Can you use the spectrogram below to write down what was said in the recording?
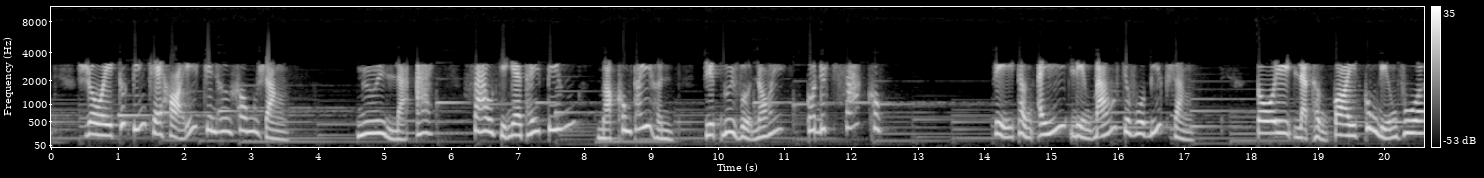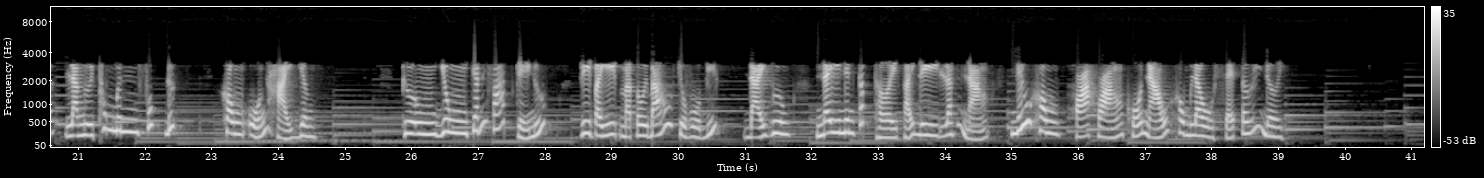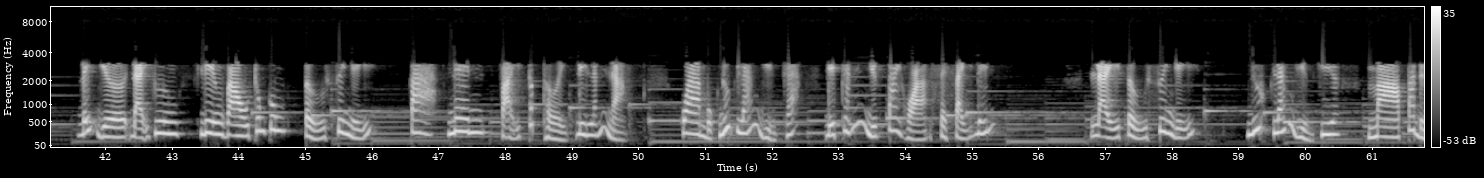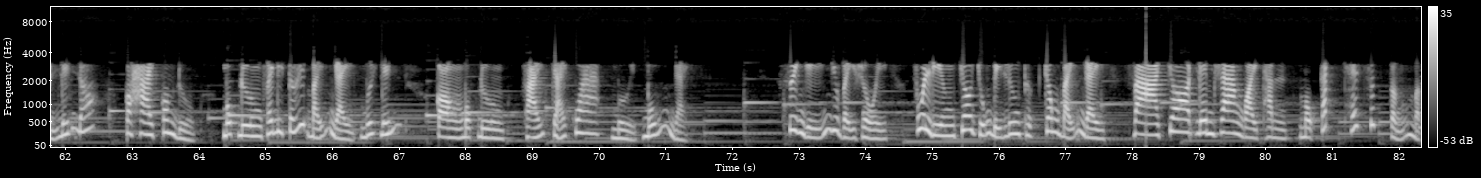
Rồi cất tiếng khẽ hỏi trên hư không rằng, ngươi là ai? Sao chỉ nghe thấy tiếng mà không thấy hình? Việc ngươi vừa nói có đích xác không? Vị thần ấy liền báo cho vua biết rằng tôi là thần coi cung điện vua, là người thông minh, phúc đức, không uổng hại dân. Thường dùng chánh pháp trị nước, vì vậy mà tôi báo cho vua biết, đại vương, nay nên cấp thời phải đi lánh nạn, nếu không họa hoạn khổ não không lâu sẽ tới nơi. Bấy giờ đại vương liền vào trong cung tự suy nghĩ, ta nên phải cấp thời đi lánh nạn, qua một nước láng giềng khác để tránh những tai họa sẽ xảy đến. Lại tự suy nghĩ, nước láng giềng kia mà ta định đến đó có hai con đường, một đường phải đi tới bảy ngày mới đến, còn một đường phải trải qua mười bốn ngày. Suy nghĩ như vậy rồi, vua liền cho chuẩn bị lương thực trong bảy ngày và cho đem ra ngoài thành một cách hết sức cẩn mật.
